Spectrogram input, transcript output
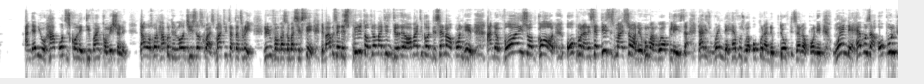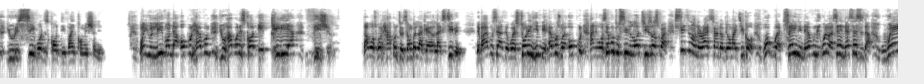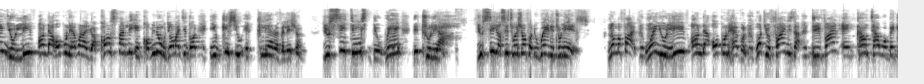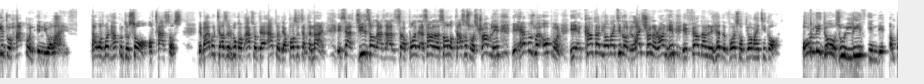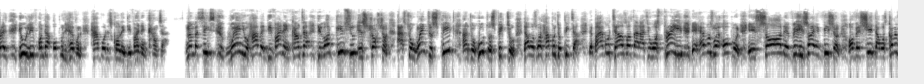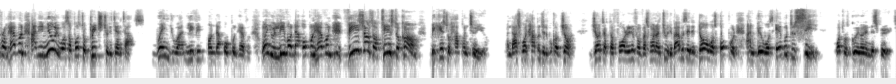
And then you have what is called a divine commissioning. That was what happened to Lord Jesus Christ. Matthew chapter 3, reading from verse number 16. The Bible said the Spirit of the Almighty, the Almighty God descended upon him, and the voice of God opened, and he said, This is my son in whom I'm well pleased. That is when the heavens were open and the dove descended upon him. When the heavens are open, you receive what is called divine commissioning. When you live under open heaven, you have what is called a clear vision. That was what happened to somebody like, uh, like Stephen. The Bible says they were stoning him, the heavens were open, and he was able to see the Lord Jesus Christ sitting on the right side of the Almighty God. What we're saying in the heaven, what we're saying in essence is that when you live under open heaven and you are constantly in communion with the Almighty God, it gives you a clear revelation. You see things the way they truly are. You see your situation for the way it truly is. Number five, when you live under open heaven, what you find is that divine encounter will begin to happen in your life. That was what happened to Saul of Tarsus. The Bible tells in the book of Acts of the, the Apostles chapter 9. It says Jesus, as, as, as Saul of Tarsus was traveling, the heavens were open. He encountered the Almighty God. The light shone around him. He fell down and he heard the voice of the Almighty God. Only those who live in the, who live under open heaven have what is called a divine encounter. Number six, when you have a divine encounter, the Lord gives you instruction as to when to speak and to who to speak to. That was what happened to Peter. The Bible tells us that as he was praying, the heavens were open. He saw the, he saw a vision of a sheet that was coming from heaven and he knew he was supposed to preach to the Gentiles. When you are living under open heaven, when you live under open heaven, visions of things to come begins to happen to you. And that's what happened to the book of John. John chapter 4, reading from verse 1 and 2, the Bible said the door was open and they was able to see what was going on in the spirit.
